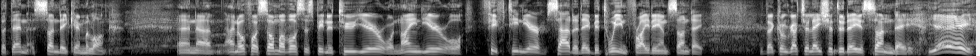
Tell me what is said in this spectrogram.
but then Sunday came along. And uh, I know for some of us, it's been a two year or nine year or 15 year Saturday between Friday and Sunday. But congratulations, today is Sunday. Yay!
